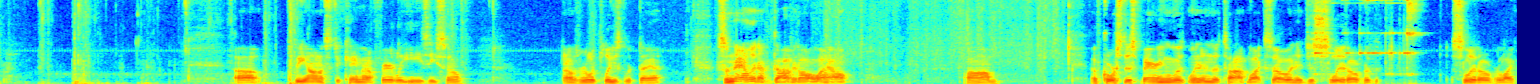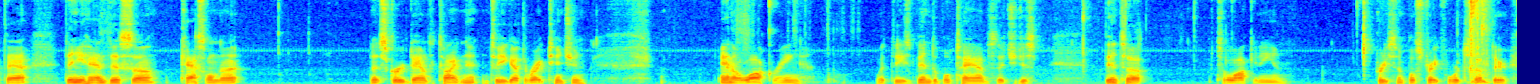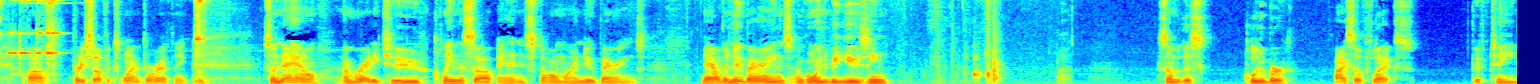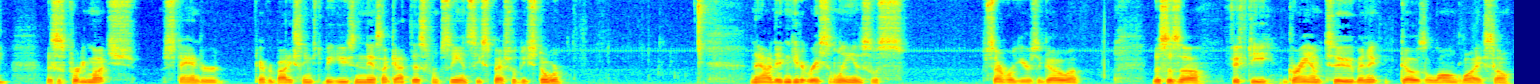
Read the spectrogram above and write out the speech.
Uh, to be honest, it came out fairly easy, so I was really pleased with that. So now that I've got it all out, um, of course this bearing went in the top like so, and it just slid over the slid over like that. Then you had this uh, castle nut that screwed down to tighten it until you got the right tension. And a lock ring with these bendable tabs that you just bent up to lock it in. Pretty simple, straightforward stuff there. Uh, pretty self-explanatory, I think. So now I'm ready to clean this up and install my new bearings. Now the new bearings I'm going to be using some of this Kluber Isoflex 15. This is pretty much standard. Everybody seems to be using this. I got this from CNC Specialty Store. Now I didn't get it recently. This was several years ago. Uh, this is a 50 gram tube and it goes a long way. So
